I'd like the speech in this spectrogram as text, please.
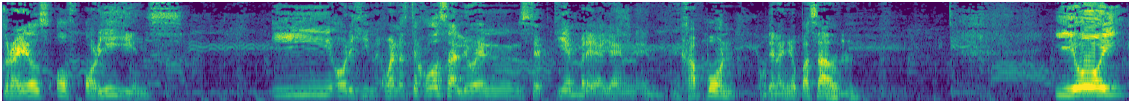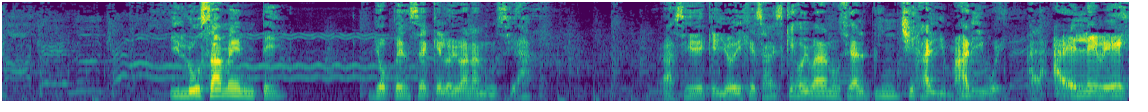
Trails of Origins. Y origina bueno, este juego salió en septiembre allá en, en- en Japón del año pasado. Y hoy, ilusamente, yo pensé que lo iban a anunciar. Así de que yo dije, ¿sabes qué? Hoy van a anunciar el pinche Hajimari, güey. A la LB.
